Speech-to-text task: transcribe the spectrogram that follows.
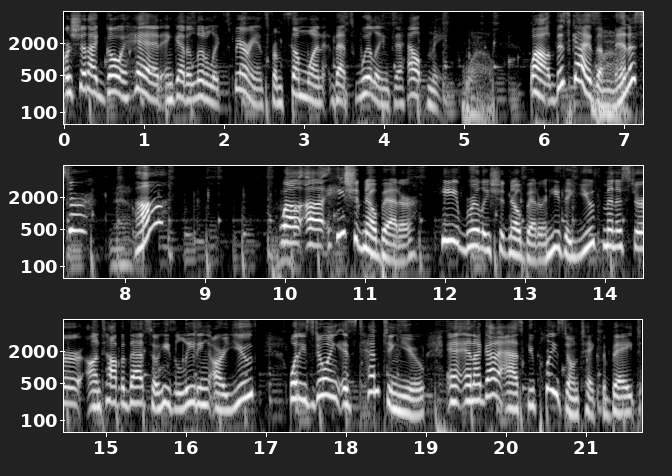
or should I go ahead and get a little experience from someone that's willing to help me? Wow. Wow, this guy is a minister? Huh? Well, uh, he should know better. He really should know better. And he's a youth minister on top of that, so he's leading our youth. What he's doing is tempting you. And, and I got to ask you, please don't take the bait.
